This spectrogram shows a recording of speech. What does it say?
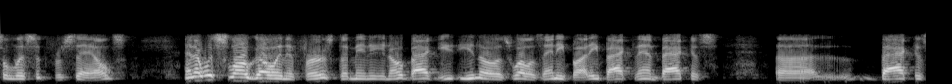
solicit for sales. And it was slow going at first. I mean, you know, back you, you know as well as anybody back then, Backus, uh, Backus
